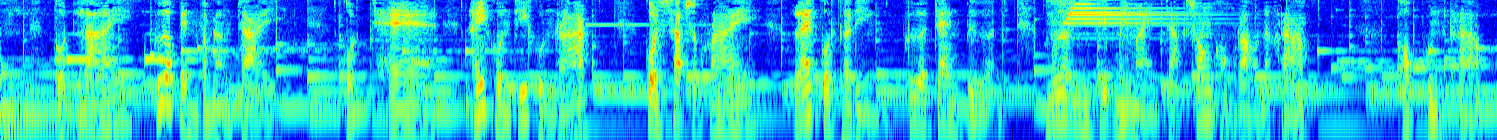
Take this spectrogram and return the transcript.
ม กดไลค์เพื่อเป็นกำลังใจ กดแชร์ให้คนที่คุณรัก กด Subscribe และกดกระดิ่งเพื่อแจ้งเตือน เมื่อมีคลิปใหม่ ๆ จากช่องของเรานะครับ ขอบคุณครับ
